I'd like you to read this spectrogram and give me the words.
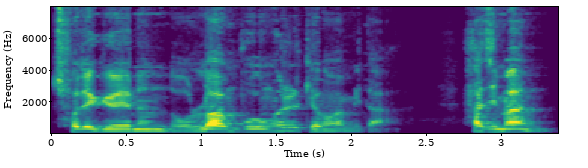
초대교회는 놀라운 부흥을 경험합니다. 하지만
